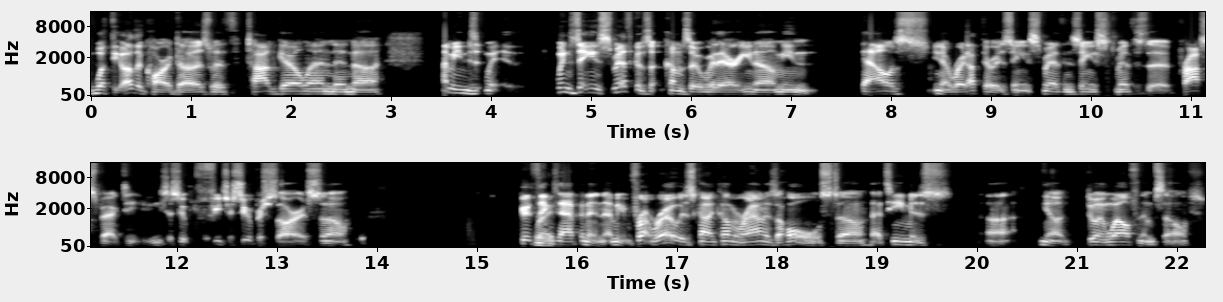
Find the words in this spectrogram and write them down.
what the other car does with Todd Gilliland and uh, I mean when- Zane Smith comes comes over there, you know, I mean Dow's you know right up there with Zane Smith, and Zane Smith is a prospect. He- He's a super, future superstar. So good things happening. I mean, front row is kind of coming around as a whole. So that team is uh, you know doing well for themselves.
